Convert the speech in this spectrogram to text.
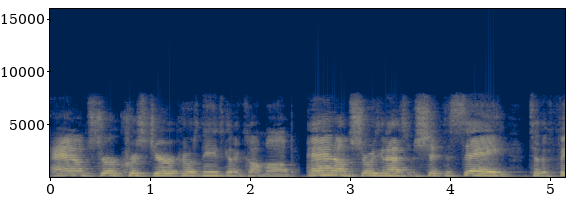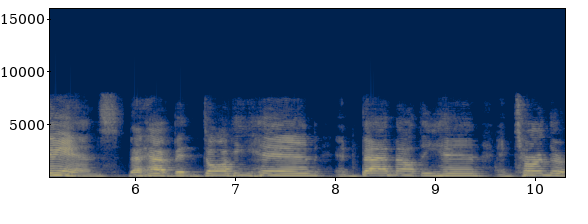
and I'm sure Chris Jericho's name's gonna come up, and I'm sure he's gonna have some shit to say to the fans that have been dogging him and bad mouthing him and turned their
